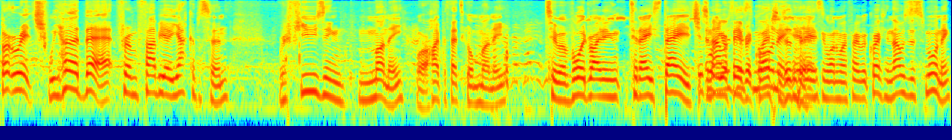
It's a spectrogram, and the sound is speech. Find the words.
But, Rich, we heard there from Fabio Jakobsen refusing money, or hypothetical money, to avoid riding today's stage. It's one of your favourite questions, isn't it? It is one of my favourite questions. That was this morning.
